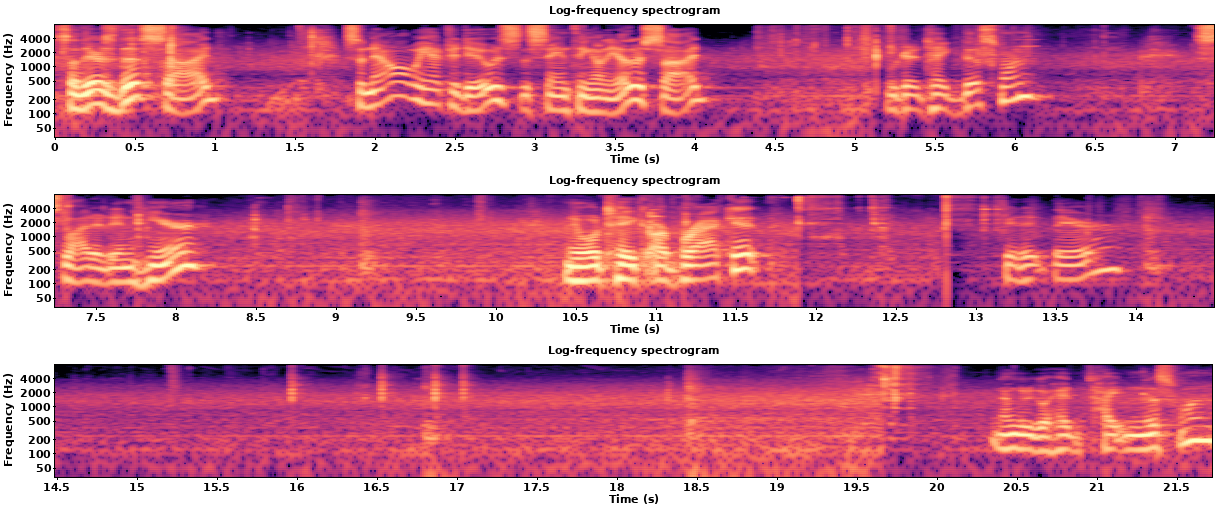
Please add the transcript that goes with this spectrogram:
so there's this side. So now all we have to do is the same thing on the other side. We're going to take this one, slide it in here, and we'll take our bracket, fit it there. And I'm going to go ahead and tighten this one.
